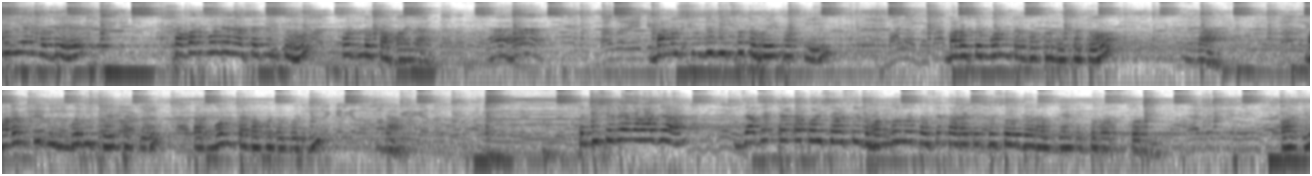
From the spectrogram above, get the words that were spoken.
দুনিয়ার মধ্যে সবার মনের আশা কিন্তু পূর্ণতা হয় না। মানুষ যদি ছোট হয়ে থাকে, মানুষের মনটা কখনো ছোট না। মানুষ যদি গরিব হয়ে থাকে, তার মনটা কখনো গরিব না। তো যাদের টাকা পয়সা আছে ধন দৌলত আছে, তারা কিন্তু সৌদি আরব যায় কিন্তু হজ করে। হজে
